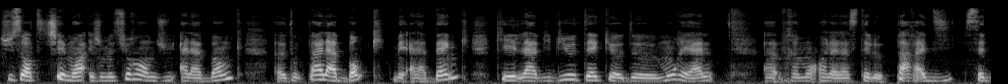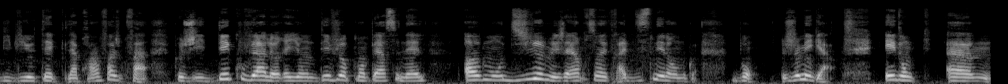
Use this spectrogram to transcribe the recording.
je suis sortie de chez moi et je me suis rendue à la banque, donc pas à la banque, mais à la banque, qui est la bibliothèque de Montréal. vraiment, oh là là, c'était le paradis, cette bibliothèque. La première fois, enfin, que j'ai découvert le rayon développement personnel, oh mon dieu, mais j'ai l'impression d'être à Disneyland, quoi. Bon, je m'égare. Et donc, euh,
